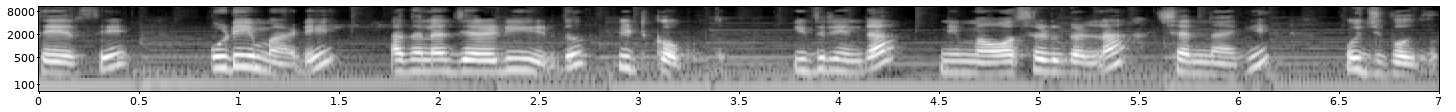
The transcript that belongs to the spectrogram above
ಸೇರಿಸಿ ಪುಡಿ ಮಾಡಿ ಅದನ್ನು ಜರಡಿ ಹಿಡಿದು ಇಟ್ಕೋಬೋದು. ಇದರಿಂದ ನಿಮ್ಮ ಒಸಡುಗಳನ್ನ ಚೆನ್ನಾಗಿ ಉಜ್ಬೋದು.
